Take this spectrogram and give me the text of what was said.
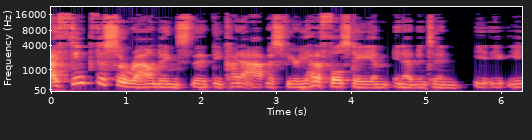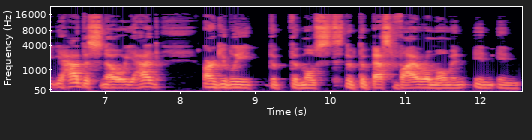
I think the surroundings, the the kind of atmosphere. You had a full stadium in Edmonton you, you, you had the snow, you had arguably the the most the, the best viral moment in in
